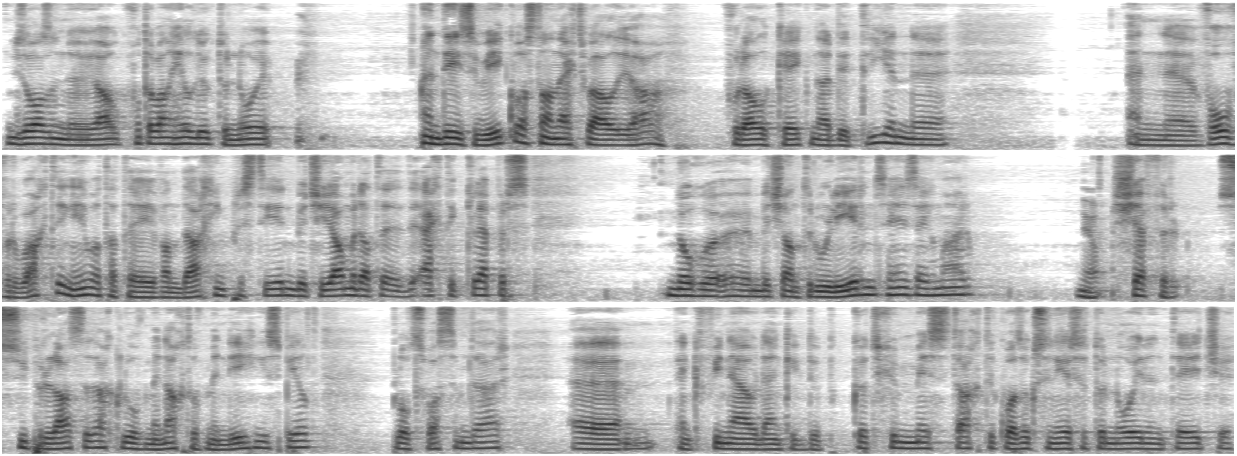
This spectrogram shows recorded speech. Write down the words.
Dus dat was een, uh, ja, ik vond dat wel een heel leuk toernooi. En deze week was dan echt wel, ja, vooral kijken naar D3 en... Uh, en uh, vol verwachting, hè, wat dat hij vandaag ging presteren. Een beetje jammer dat de, de echte kleppers nog uh, een beetje aan het roleren zijn, zeg maar. Ja. Scheffer, super laatste dag, ik geloof mijn 8 of mijn 9 gespeeld. Plots was hem daar. Uh, ik denk Finau, denk ik, de kut gemist, dacht ik. Was ook zijn eerste toernooi in een tijdje.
